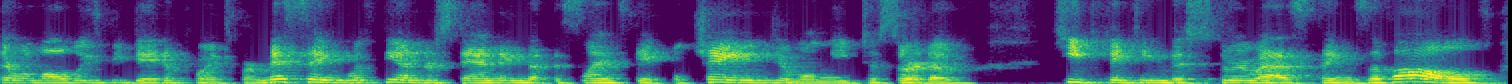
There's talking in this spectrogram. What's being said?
there will always be data points we're missing with the understanding that this landscape will change and we'll need to sort of keep thinking this through as things evolve.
